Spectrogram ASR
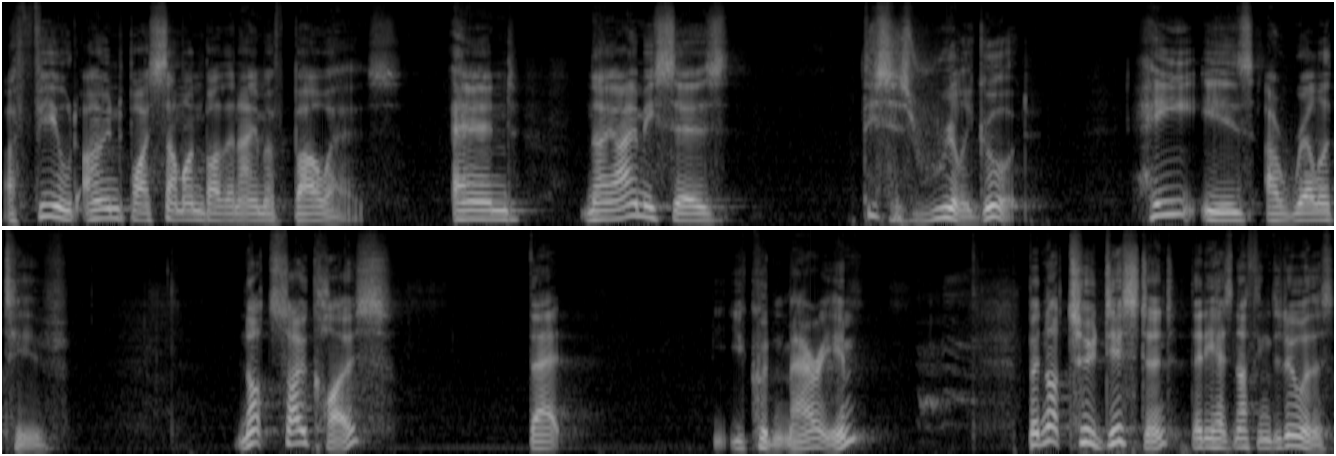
a field owned by someone by the name of Boaz. And Naomi says, This is really good. He is a relative, not so close that you couldn't marry him, but not too distant that he has nothing to do with us.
